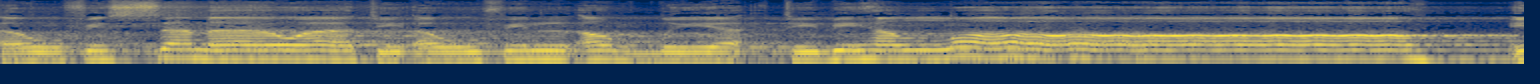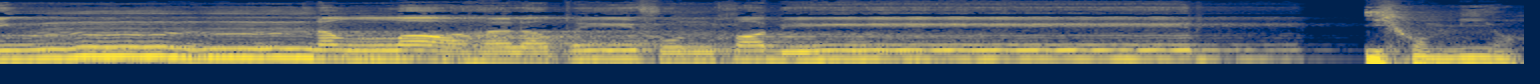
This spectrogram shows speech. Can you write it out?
أو في السماوات أو في الأرض يأت بها الله Hijo mío,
